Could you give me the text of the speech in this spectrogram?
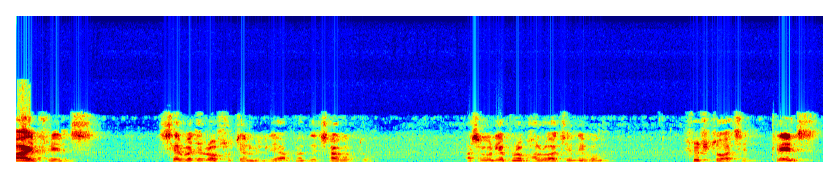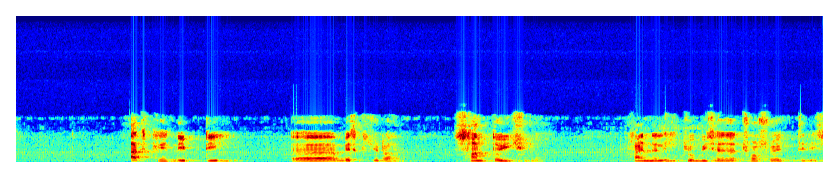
হাই ফ্রেন্ডস শেয়ারবাজার রহস্য চ্যানেলে আপনাদের স্বাগত। আশা করি আপনারা ভালো আছেন এবং সুস্থ আছেন। ফ্রেন্ডস আজকে নিফটি বেশ কিছুটা শান্তই ছিল। ফাইনালি চব্বিশ হাজার ছশো একত্রিশ,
